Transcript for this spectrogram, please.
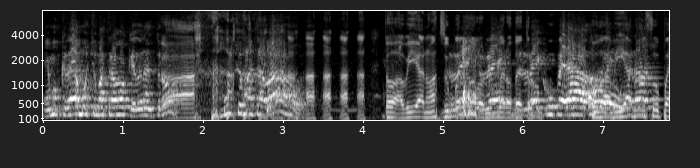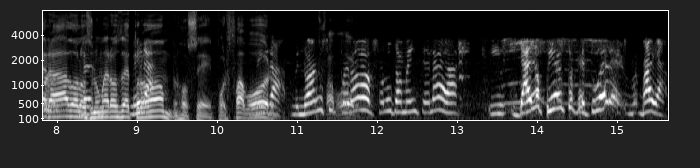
Hemos creado mucho más trabajo que Donald Trump. Ah. Mucho más trabajo. Todavía no han superado Re- los números de Trump. recuperado, Todavía no han superado los números de Mira. Trump, José, por favor. Mira, no han favor. superado absolutamente nada. Y ya yo pienso que tú eres, vaya,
